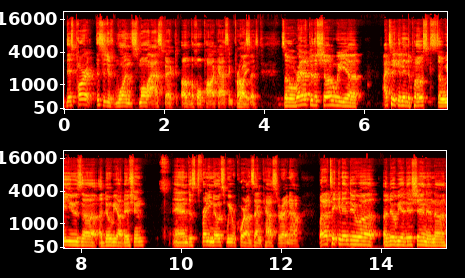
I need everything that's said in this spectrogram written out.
this part, this is just one small aspect of the whole podcasting process. So right after the show, we, uh, I take it into post. So we use uh, Adobe Audition, and just for any notes, we record on Zencastr right now. But I take it into uh, Adobe Audition, and uh,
